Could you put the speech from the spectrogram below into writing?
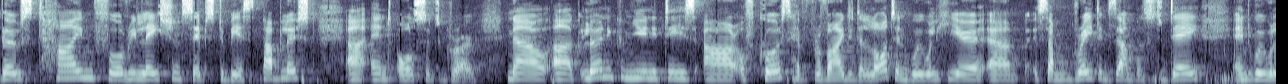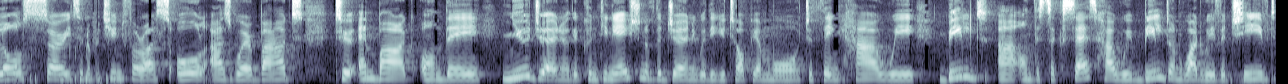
those time for relationships to be established and also to grow. Now, learning communities are, of course, have provided a lot, and we will hear um, some great examples today. And we will also, it's an opportunity for us all as we're about to embark embark on the new journey, or the continuation of the journey with the EUTOPIA more, to think how we build uh, on the success, how we build on what we've achieved,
